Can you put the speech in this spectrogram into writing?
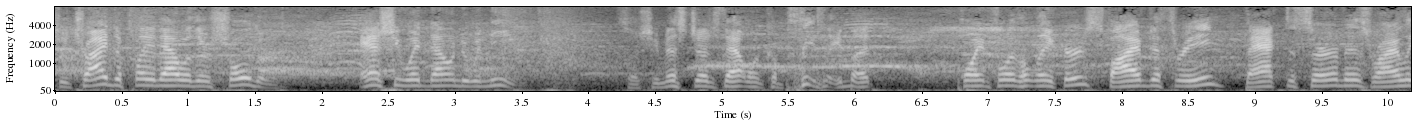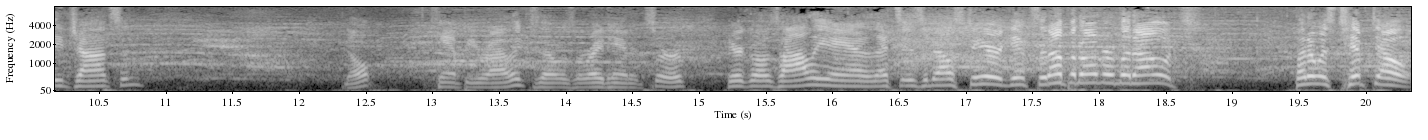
she tried to play that with her shoulder as she went down to a knee. So she misjudged that one completely. But point for the Lakers, five to three. Back to serve is Riley Johnson. Nope, can't be Riley because that was a right-handed serve. Here goes Hawley, and that's Isabel Steer gets it up and over, but out. But it was tipped out.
